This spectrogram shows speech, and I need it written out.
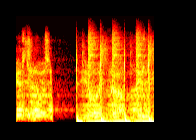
Yes, I was. Do you know.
